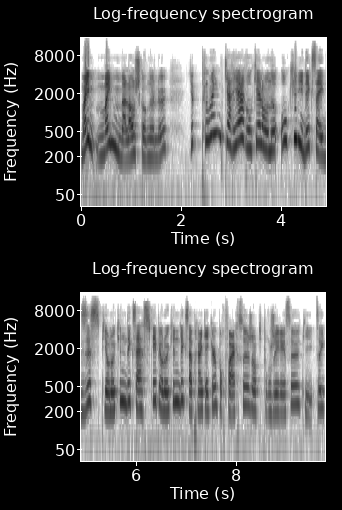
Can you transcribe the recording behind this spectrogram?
même, même à l'âge qu'on a là, il y a plein de carrières auxquelles on a aucune idée que ça existe, puis on a aucune idée que ça se fait, puis on a aucune idée que ça prend quelqu'un pour faire ça, genre, puis pour gérer ça, puis, tu sais,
